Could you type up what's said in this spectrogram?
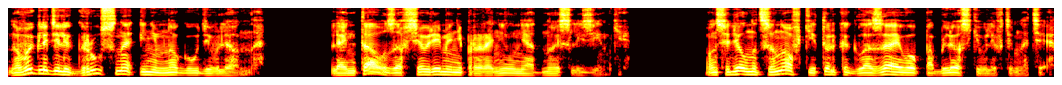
но выглядели грустно и немного удивленно. Ляньтау за все время не проронил ни одной слезинки. Он сидел на циновке, и только глаза его поблескивали в темноте.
